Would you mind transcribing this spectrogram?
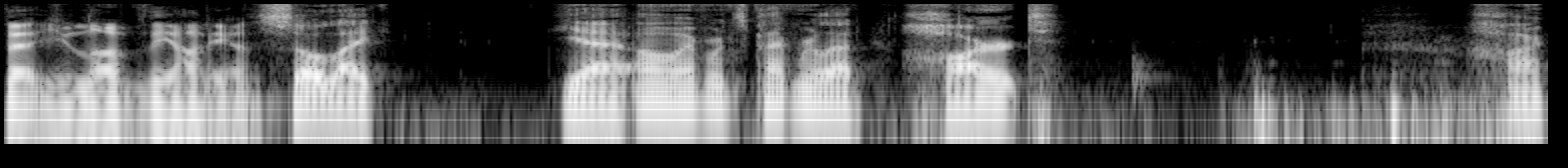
that you love the audience. so like, yeah. Oh, everyone's clapping real loud. Heart, heart,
